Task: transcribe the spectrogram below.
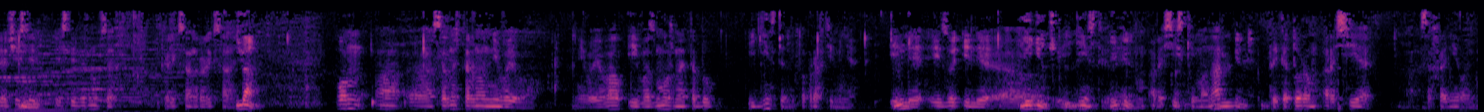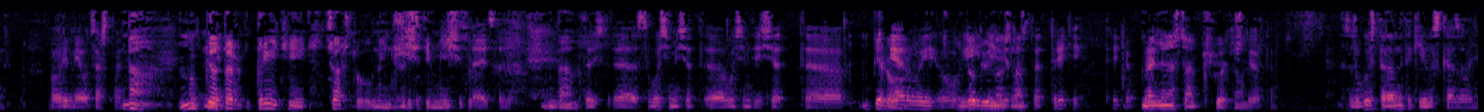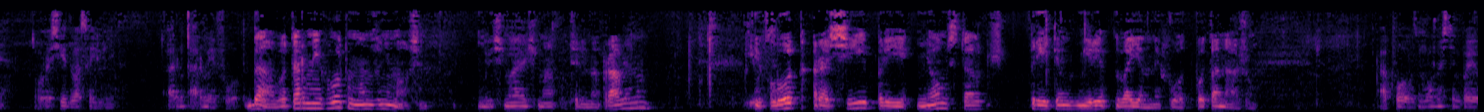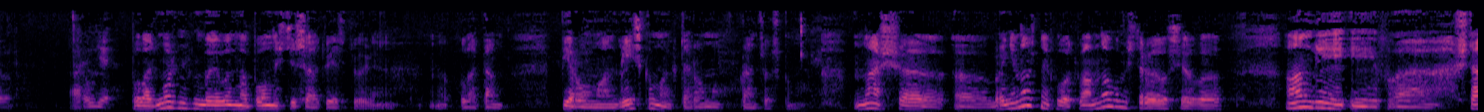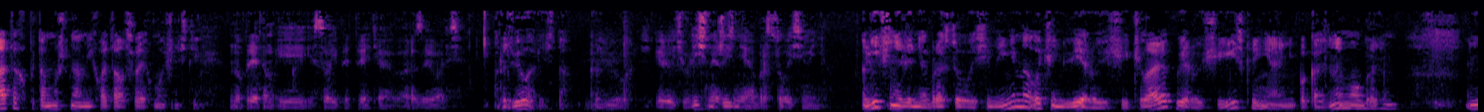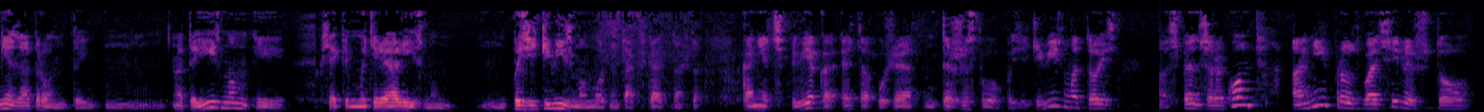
Ильич, если, если вернуться к Александру Александровичу. Да. Он, а, а, с одной стороны, он не воевал. Не воевал, и, возможно, это был единственный, поправьте меня, или, из, или а, Единственный. единственный, Единственный. российский монарх, Единственный. при котором Россия сохранила мир во время его царствования. Да. Ну, Петр Третий царствовал меньше Не, шести месяцев. считается, да. Да. То есть э, с 80, э, 81 Первого. первый, э, До и 90. 93 третьего, правильно? 94 Четвертого. С другой стороны, такие высказывания. У России два союзника. Ар- армия и флот. Да, вот армией и флотом он занимался. Весьма-весьма целенаправленным. И флот России при нем стал третьим в мире военный флот по тоннажу. А по возможностям боевым орудия. По возможностям боевым мы полностью соответствовали ну, флотам первому английскому и второму французскому. Наш э, э, броненосный флот во многом строился в Англии и в э, Штатах, потому что нам не хватало своих мощностей. Но при этом и свои предприятия развивались. Развивались, да, развивались. Ильич, в личной жизни образцовый семьянин. Личная жизнь образцового семьянина очень верующий человек, верующий искренне, а не показным образом, не затронутый атеизмом и всяким материализмом, позитивизмом, можно так сказать, потому что конец века – это уже торжество позитивизма, то есть Спенсер и Конт, они провозгласили, что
